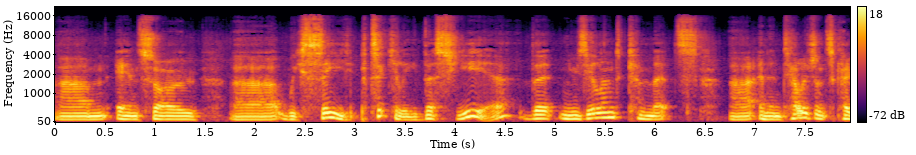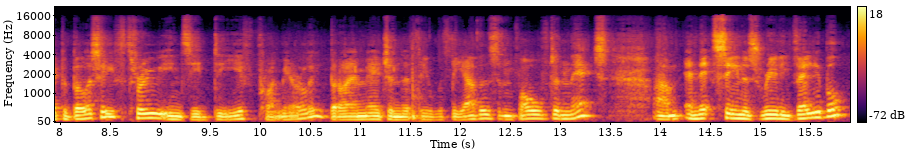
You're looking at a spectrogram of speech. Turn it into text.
Um, and so uh, we see, particularly this year, that New Zealand commits uh, an intelligence capability through NZDF primarily, but I imagine that there would be others involved in that. Um, and that's seen as really valuable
